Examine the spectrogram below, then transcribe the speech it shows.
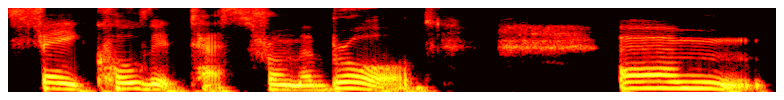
Fake COVID tests from abroad. Um,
